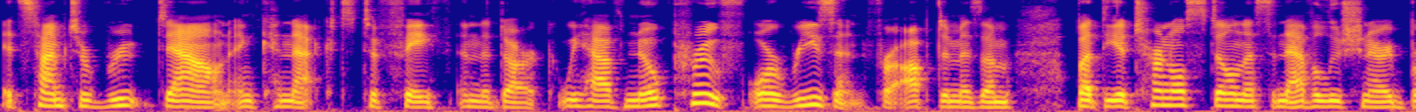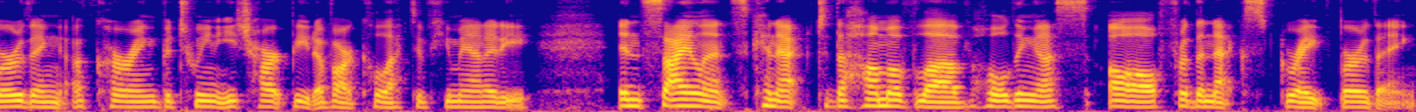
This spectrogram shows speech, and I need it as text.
It's time to root down and connect to faith in the dark. We have no proof or reason for optimism, but the eternal stillness and evolutionary birthing occurring between each heartbeat of our collective humanity in silence connect to the hum of love holding us all for the next great birthing.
